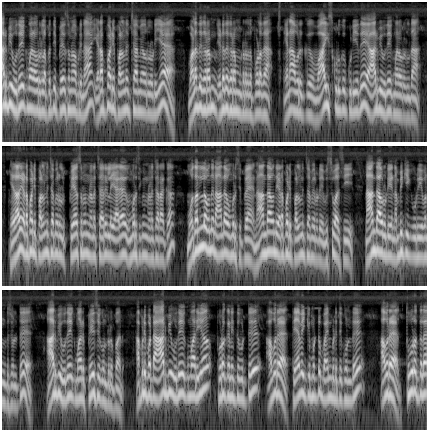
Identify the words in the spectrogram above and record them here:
ஆர்பி உதயகுமார் அவர்களை பற்றி பேசணும் அப்படின்னா எடப்பாடி பழனிசாமி அவர்களுடைய வலதுகரம் இடதுகரம்ன்றது போல தான் ஏன்னா அவருக்கு வாய்ஸ் கொடுக்கக்கூடியதே ஆர்பி உதயகுமார் அவர்கள் தான். ஏதாவது எடப்பாடி பழனிசாமி அவர்கள் பேசணும்னு நினச்சாரு இல்லை யாரையாவது விமர்சிக்கணும்னு நினச்சாராக்கா? முதல்ல வந்து நான் தான் விமர்சிப்பேன். நான் தான் வந்து எடப்பாடி பழனிசாமி அவருடைய விசுவாசி. நான் தான் அவருடைய நம்பிக்கைக்கு உரியவன் சொல்லிட்டு ஆர்பி உதயகுமார் பேசி கொண்டிருப்பார். அப்படிப்பட்ட ஆர்பி உதயகுமாரையும் புறக்கணித்து விட்டு அவரை தேவைக்கு மட்டும் பயன்படுத்தி கொண்டு அவரை தூரத்தில்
